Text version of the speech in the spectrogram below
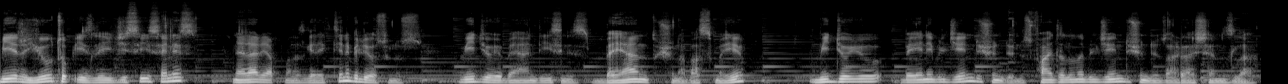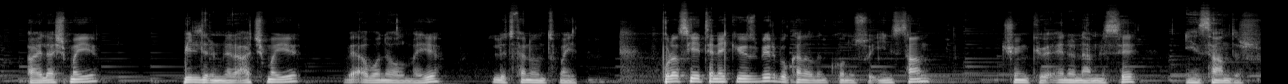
Bir YouTube izleyicisiyseniz neler yapmanız gerektiğini biliyorsunuz. Videoyu beğendiyseniz beğen tuşuna basmayı, videoyu beğenebileceğini düşündüğünüz, faydalanabileceğini düşündüğünüz arkadaşlarınızla paylaşmayı, bildirimleri açmayı ve abone olmayı lütfen unutmayın. Burası Yetenek 101 bu kanalın konusu insan. Çünkü en önemlisi insandır.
